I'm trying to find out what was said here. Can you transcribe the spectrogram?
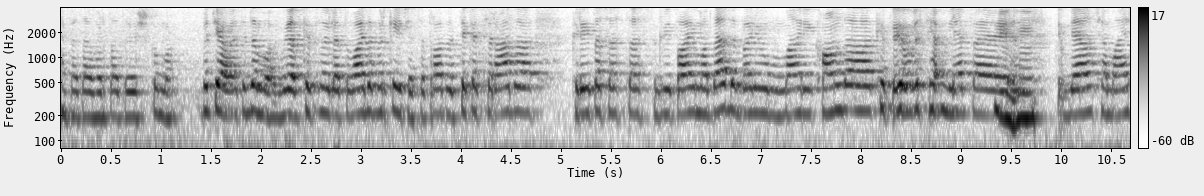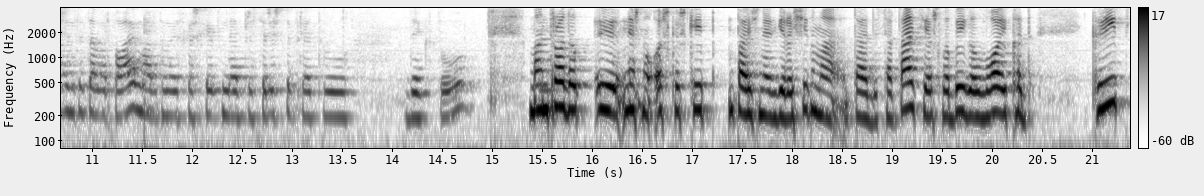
apie tą vartotojiškumą. Bet jo, atidamu, kaip Lietuvoje dabar keičiasi, atrodo, tik atsirado greitosios tas greitoji mada, dabar jau Marie Kondo, kaip jau visiems liepia mm -hmm. vėl čia mažinti tą vartojimą, ar tenais kažkaip neprisirišti prie tų daiktų. Man atrodo, e, nežinau, aš kažkaip, pažiūrėjau, netgi rašydama tą disertaciją, aš labai galvoju, kad kaip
